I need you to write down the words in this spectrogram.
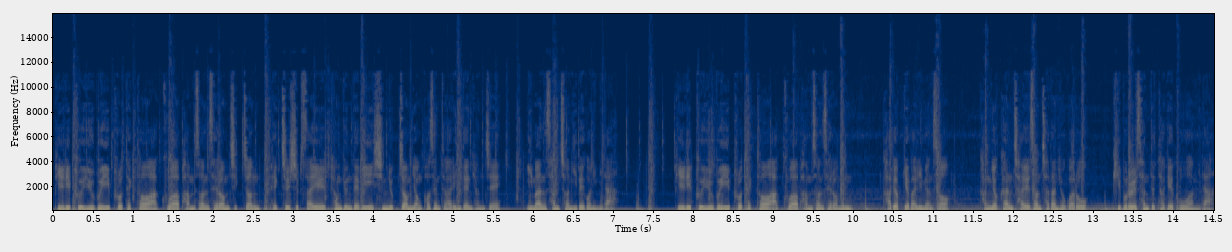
빌리프 UV 프로텍터 아쿠아 밤선 세럼 직전 174일 평균 대비 16.0% 할인된 현재 23,200원입니다. 빌리프 UV 프로텍터 아쿠아 밤선 세럼은 가볍게 발리면서 강력한 자외선 차단 효과로 피부를 산뜻하게 보호합니다.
